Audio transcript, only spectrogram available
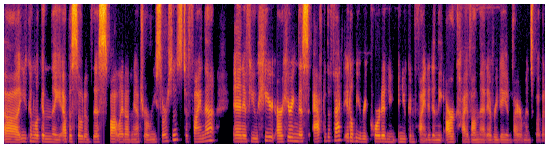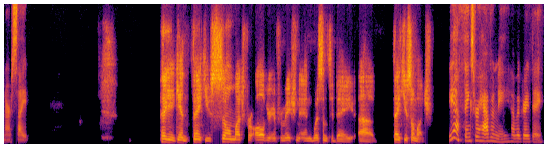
uh, you can look in the episode of this spotlight on natural resources to find that. And if you hear are hearing this after the fact it'll be recorded and you, and you can find it in the archive on that everyday environments webinar site Peggy, again, thank you so much for all of your information and wisdom today. Uh, thank you so much. Yeah, thanks for having me. Have a great day.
